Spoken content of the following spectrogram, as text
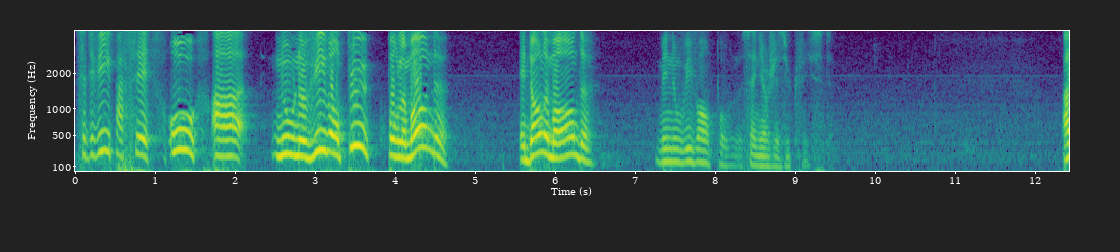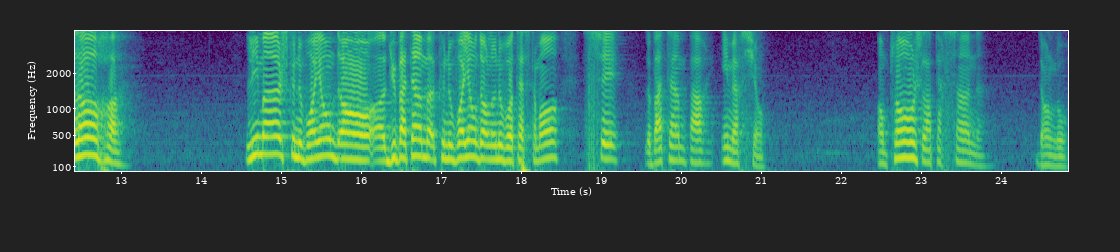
cette vie passée où euh, nous ne vivons plus pour le monde et dans le monde, mais nous vivons pour le Seigneur Jésus-Christ. Alors, l'image que nous voyons dans, euh, du baptême que nous voyons dans le Nouveau Testament, c'est le baptême par immersion. On plonge la personne dans l'eau.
